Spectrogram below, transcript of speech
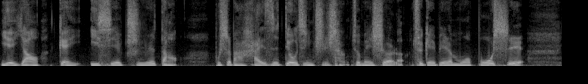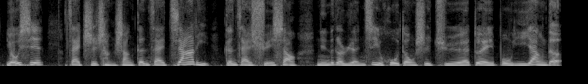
也要给一些指导，不是把孩子丢进职场就没事了，去给别人磨，不是。有一些在职场上跟在家里、跟在学校，你那个人际互动是绝对不一样的。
